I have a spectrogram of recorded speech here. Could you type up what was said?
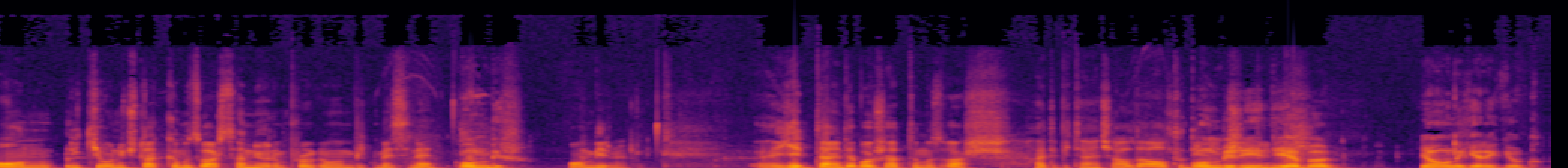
12-13 dakikamız var sanıyorum programın bitmesine. 11. 11 mi? E, 7 tane de boş hattımız var. Hadi bir tane çaldı 6 diye. 11'i 7'ye böl. Ya ona gerek yok.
